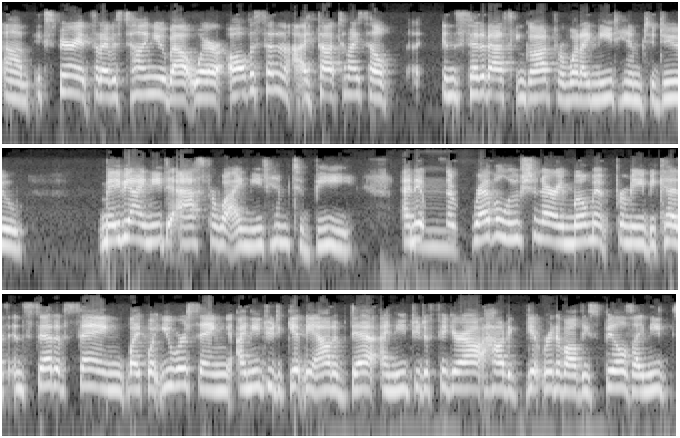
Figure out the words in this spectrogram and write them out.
um, experience that I was telling you about, where all of a sudden I thought to myself, instead of asking God for what I need Him to do, maybe I need to ask for what I need Him to be. And it was a revolutionary moment for me because instead of saying, like what you were saying, I need you to get me out of debt, I need you to figure out how to get rid of all these bills. I need,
